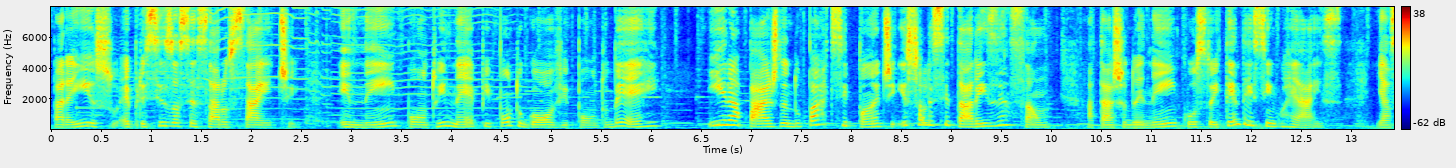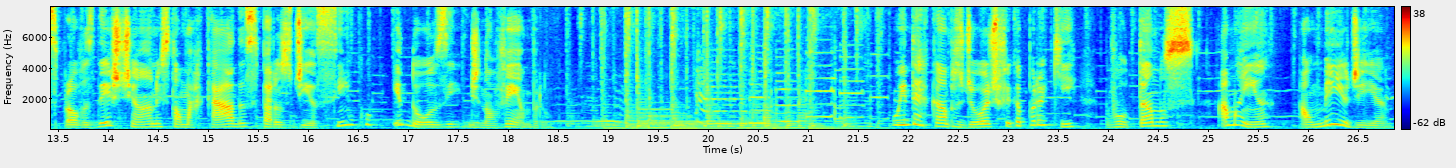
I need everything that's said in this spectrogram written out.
Para isso, é preciso acessar o site enem.inep.gov.br ir à página do participante e solicitar a isenção. A taxa do Enem custa 85 reais, e as provas deste ano estão marcadas para os dias 5 e 12 de novembro. O Intercampus de hoje fica por aqui. Voltamos amanhã, ao meio-dia.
